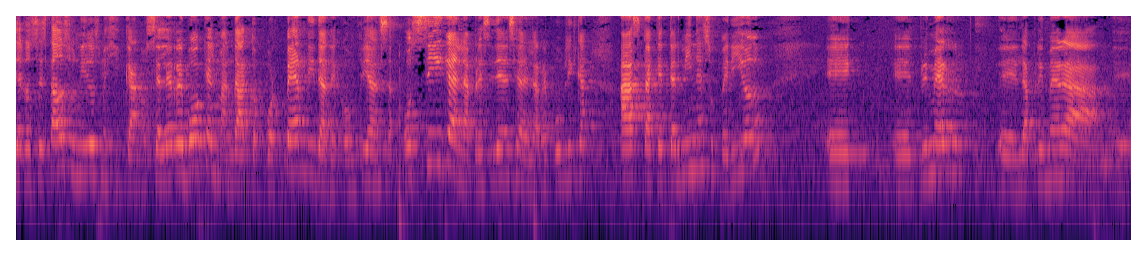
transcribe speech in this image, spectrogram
de los Estados Unidos mexicanos se le revoque el mandato por pérdida de confianza o siga en la presidencia de la República hasta que termine su periodo. Eh, el primer, eh, la primera eh,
